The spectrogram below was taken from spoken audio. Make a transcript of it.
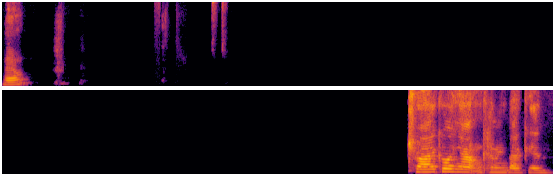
No? Try going out and coming back in.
